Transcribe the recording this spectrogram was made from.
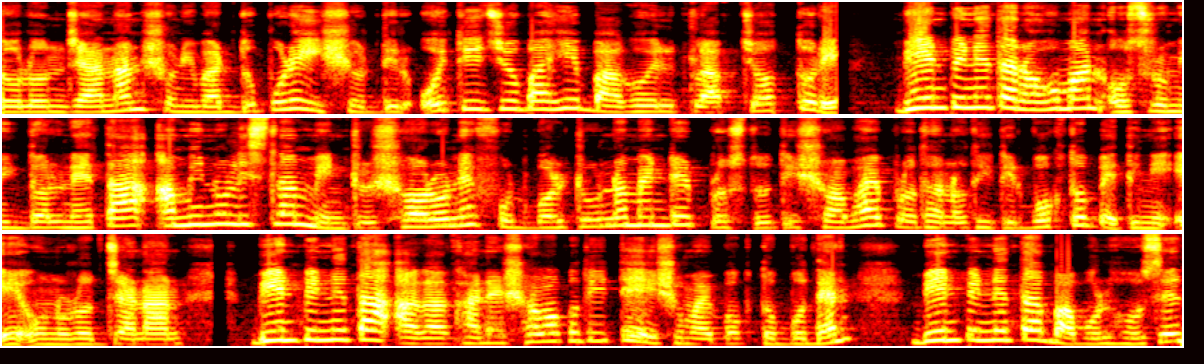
দোলন জানান, শনিবার দুপুরে ঈশ্বরদীর ঐতিহ্যবাহী বাগোয়েল ক্লাব চত্বরে বিএনপি নেতা রহমান ও শ্রমিক দল নেতা আমিনুল ইসলাম মিন্টুর স্মরণে ফুটবল টুর্নামেন্টের প্রস্তুতি সভায় প্রধান অতিথির বক্তব্যে তিনি এ অনুরোধ জানান। বিএনপি নেতা আগা খানের সভাপতিত্বে এ সময় বক্তব্য দেন বিএনপি নেতা বাবুল হোসেন,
